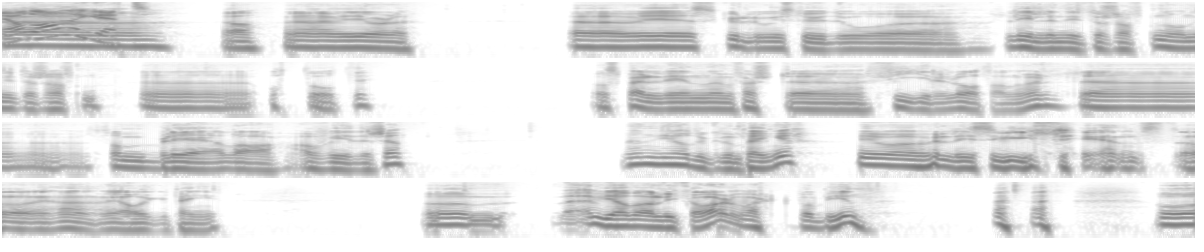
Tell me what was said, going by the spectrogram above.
Ja, da er det greit. Eh, Ja, eh, vi gjør det. Eh, Vi skulle jo i studio eh, lille nyttårsaften og nyttårsaften, eh, 88, og spille inn de første fire låtene, vel, eh, som ble da Auf Wiedersehen. Men vi hadde jo ikke noen penger. Vi var veldig siviltjeneste, og ja, vi hadde ikke penger. Og, men vi hadde allikevel vært på byen. Og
